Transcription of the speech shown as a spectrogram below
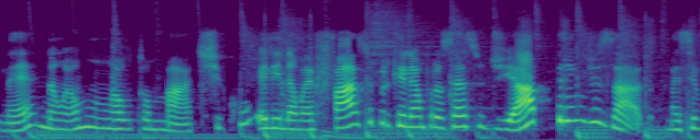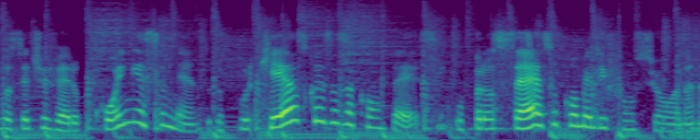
né? Não é um automático. Ele não é fácil porque ele é um processo de aprendizado. Mas se você tiver o conhecimento do porquê as coisas acontecem, o processo como ele funciona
